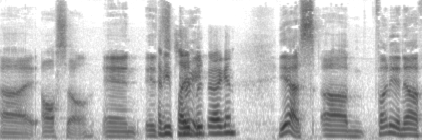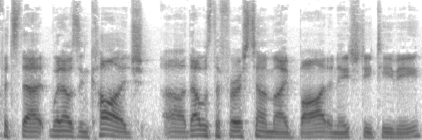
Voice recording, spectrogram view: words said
uh, also, and it's have you played great. Blue Dragon? Yes. Um, funny enough, it's that when I was in college, uh, that was the first time I bought an HD TV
